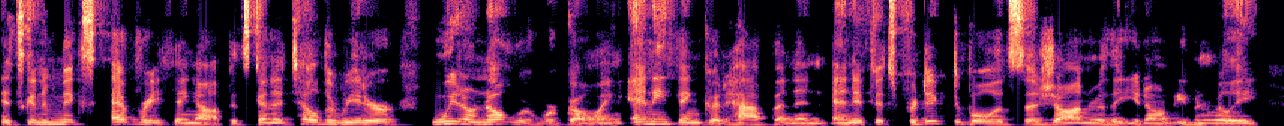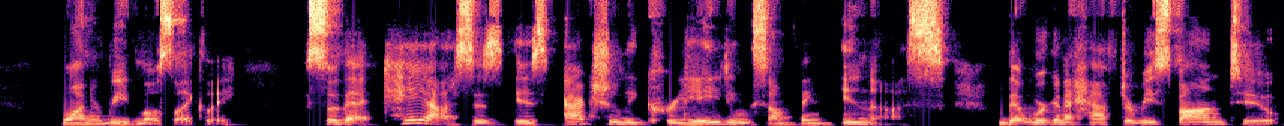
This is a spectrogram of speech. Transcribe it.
It's going to mix everything up. It's going to tell the reader, we don't know where we're going. Anything could happen. And, and if it's predictable, it's a genre that you don't even really want to read, most likely. So that chaos is, is actually creating something in us that we're going to have to respond to.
